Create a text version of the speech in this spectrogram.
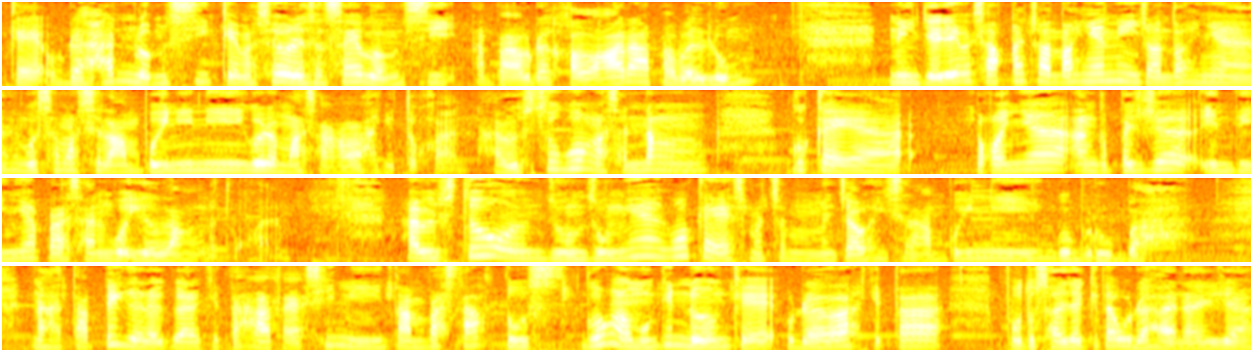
kayak udahan belum sih? Kayak maksudnya udah selesai belum sih? Apa udah kelar apa belum? Nih jadi misalkan contohnya nih contohnya gue sama si lampu ini nih gue udah masalah gitu kan. Habis itu gue nggak seneng. Gue kayak pokoknya anggap aja intinya perasaan gue hilang gitu kan habis itu ujung-ujungnya gue kayak semacam menjauhi si lampu ini. Gue berubah. Nah tapi gara-gara kita HTS ini tanpa status gue nggak mungkin dong kayak udahlah kita putus aja kita udahan aja.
